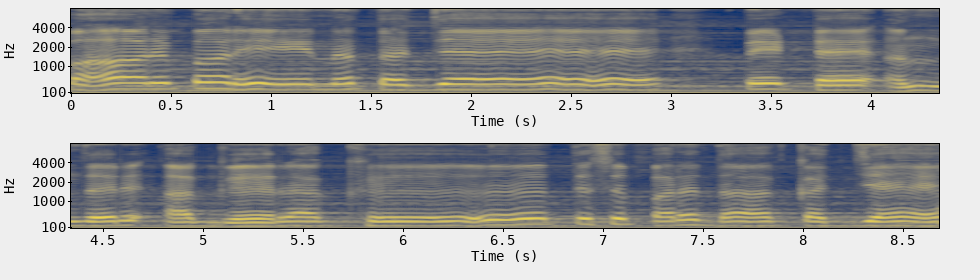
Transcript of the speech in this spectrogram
ਭਾਰ ਭਰੇ ਨ ਤਜੈ। ਪੇਟੈ ਅੰਦਰ ਅਗ ਰਖ, ਤਿਸ ਪਰਦਾ ਕੱਜੈ।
